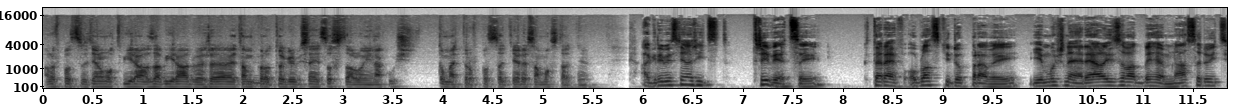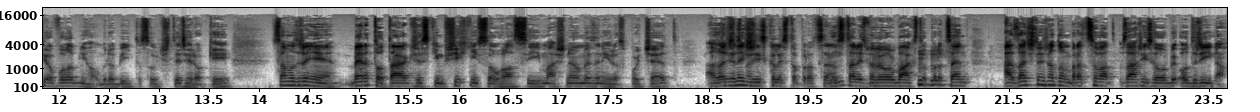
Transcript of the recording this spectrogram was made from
ale v podstatě jenom otvírá a zavírá dveře a je tam proto, kdyby se něco stalo, jinak už to metro v podstatě jede samostatně. A kdybys měl říct tři věci, které v oblasti dopravy je možné realizovat během následujícího volebního období, to jsou čtyři roky. Samozřejmě ber to tak, že s tím všichni souhlasí, máš neomezený rozpočet a začneš, jsme získali 100%. dostali jsme ve volbách 100% a začneš na tom pracovat v září jsou volby od října.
